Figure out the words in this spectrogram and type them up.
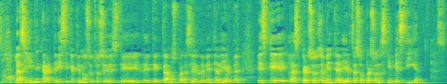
¿No? La siguiente característica que nosotros este, detectamos para ser de mente abierta es que las personas de mente abierta son personas que investigan,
